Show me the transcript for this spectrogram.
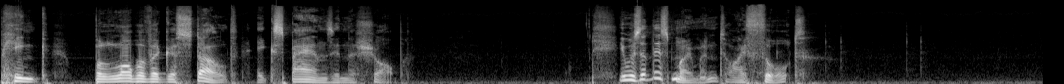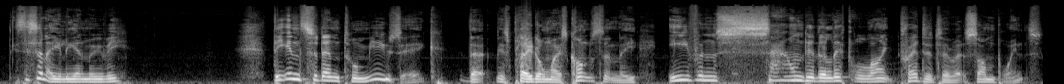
pink blob of a gestalt expands in the shop. It was at this moment I thought, is this an alien movie? The incidental music that is played almost constantly even sounded a little like Predator at some points.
